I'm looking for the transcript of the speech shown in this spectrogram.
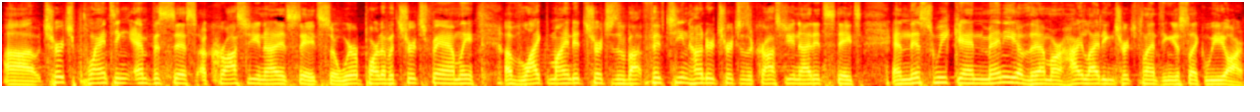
uh, church planting emphasis across the United States, so we're part of a church family of like-minded churches of about 1,500 churches across the United States, and this weekend, many of them are highlighting church planting just like we are.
